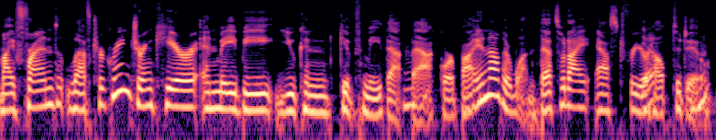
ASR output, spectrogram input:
my friend left her green drink here and maybe you can give me that Mm-hmm. back or buy another one. That's what I asked for your help to do.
